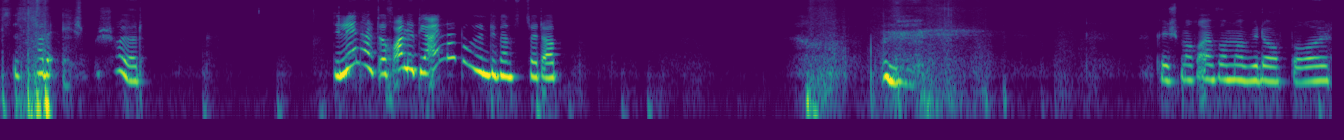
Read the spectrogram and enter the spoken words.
Es ist gerade echt bescheuert. Die lehnen halt auch alle die Einladungen die ganze Zeit ab. Okay, ich mache einfach mal wieder auf bereit.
